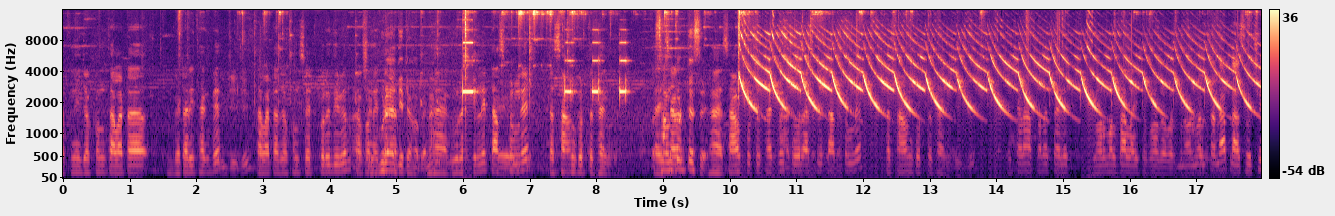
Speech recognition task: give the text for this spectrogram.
আপনি যখন তালাটা ব্যাটারি থাকবে তালাটা যখন সেট করে দিবেন তখন ঘুরে দিতে হবে না? হ্যাঁ ঘুরে দিলে টাচ করলে তা সাউন্ড করতে থাকবে। সাউন্ড করতেছে? হ্যাঁ সাউন্ড করতে থাকবে চোর আসলে টাচ করলে তা সাউন্ড করতে থাকবে। এছাড়া আপনারা চাইলে নর্মাল তালা হিসেবে ব্যবহার করতে নরমাল তালা প্লাস হচ্ছে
